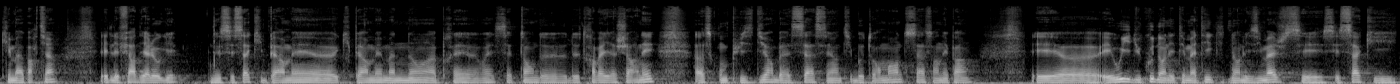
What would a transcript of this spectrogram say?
qui m'appartient et de les faire dialoguer. C'est ça qui permet, euh, qui permet maintenant, après euh, ouais, 7 ans de, travail acharné, à ce qu'on puisse dire, bah, ça c'est un Thibaut Tourmente, ça c'en est pas un. Et, euh, et, oui, du coup, dans les thématiques, dans les images, c'est ça qui,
